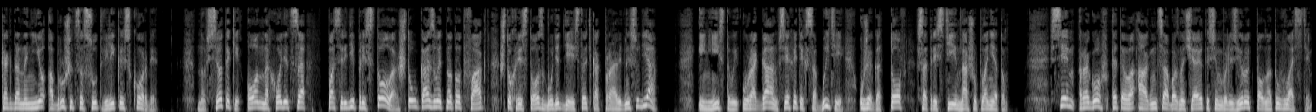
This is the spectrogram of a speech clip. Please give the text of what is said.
когда на нее обрушится суд великой скорби. Но все-таки он находится посреди престола, что указывает на тот факт, что Христос будет действовать как праведный судья. И неистовый ураган всех этих событий уже готов сотрясти нашу планету. Семь рогов этого агнца обозначают и символизируют полноту власти.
